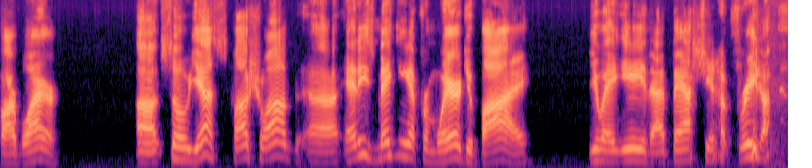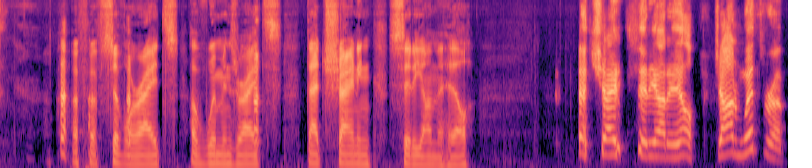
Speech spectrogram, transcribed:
barbed wire. Uh, so yes, Klaus Schwab, uh, and he's making it from where Dubai, UAE, that bastion of freedom, of, of civil rights, of women's rights, that shining city on the hill. that shining city on the hill. John Winthrop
